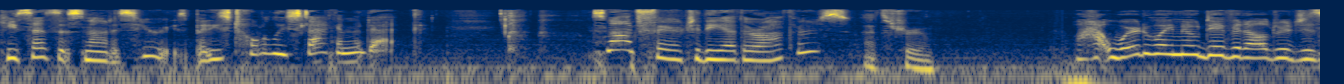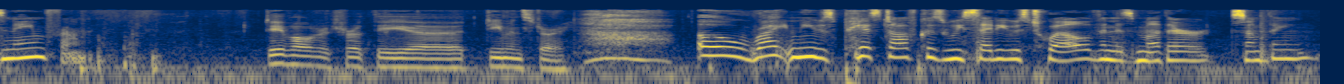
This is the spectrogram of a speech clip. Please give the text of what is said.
He says it's not a series, but he's totally stacking the deck. It's not fair to the other authors. That's true. Well, How, where do I know David Aldridge's name from? Dave Aldrich wrote the uh, demon story. Oh, right, and he was pissed off because we said he was 12 and his mother something.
